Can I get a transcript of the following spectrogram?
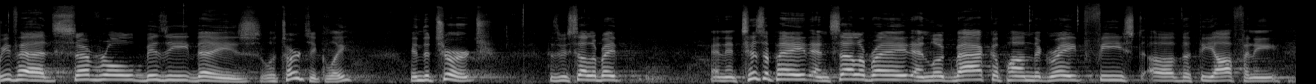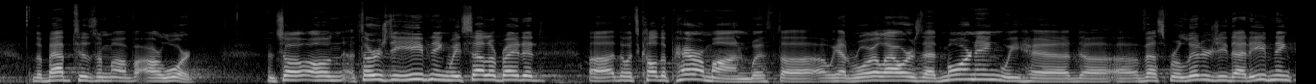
We've had several busy days liturgically in the church as we celebrate and anticipate and celebrate and look back upon the great feast of the Theophany, the baptism of our Lord. And so on Thursday evening, we celebrated uh, what's called the Paramon. With uh, we had royal hours that morning, we had uh, a Vesperal liturgy that evening,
